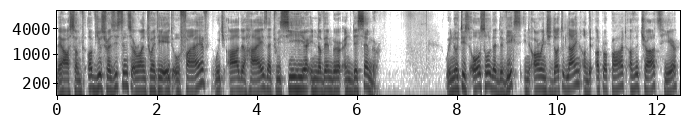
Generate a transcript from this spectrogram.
There are some obvious resistance around 2805, which are the highs that we see here in November and December. We notice also that the VIX in orange dotted line on the upper part of the charts here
